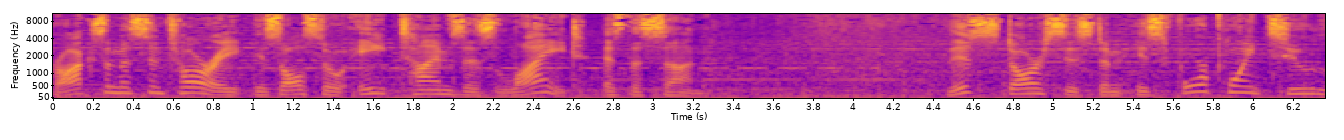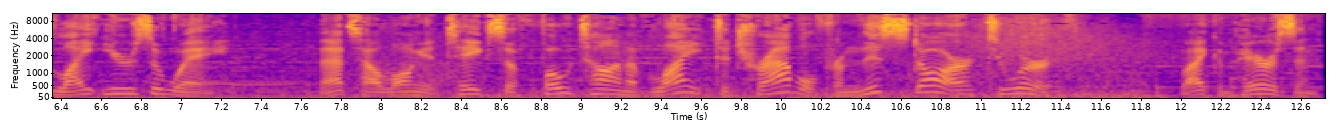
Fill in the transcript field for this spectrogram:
Proxima Centauri is also eight times as light as the Sun. This star system is 4.2 light years away. That's how long it takes a photon of light to travel from this star to Earth. By comparison,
